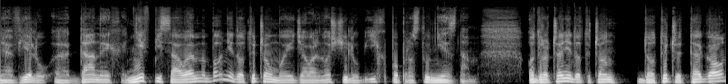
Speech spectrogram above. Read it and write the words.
e, wielu e, danych nie wpisałem, bo nie dotyczą mojej działalności lub ich po prostu nie znam. Odroczenie dotyczą, dotyczy tego,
